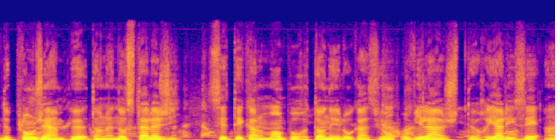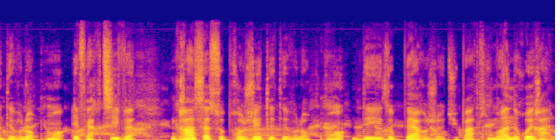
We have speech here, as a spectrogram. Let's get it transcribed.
de plonger un peu dans la nostalgie. C'est également pour donner l'occasion au village de réaliser un développement grâce à ce projet de développement des auberges du patrimoine rural.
